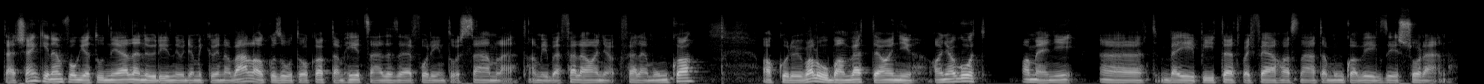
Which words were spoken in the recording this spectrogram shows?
Tehát senki nem fogja tudni ellenőrizni, hogy amikor én a vállalkozótól kaptam 700 ezer forintos számlát, amiben fele anyag, fele munka, akkor ő valóban vette annyi anyagot, amennyi beépített vagy felhasznált a munkavégzés során.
